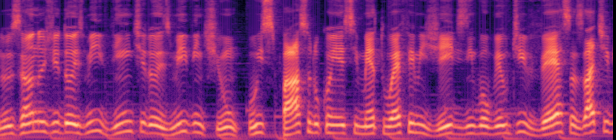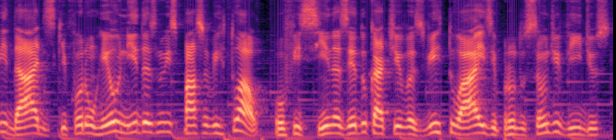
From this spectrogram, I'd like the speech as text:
Nos anos de 2020 e 2021, o Espaço do Conhecimento UFMG desenvolveu diversas atividades que foram reunidas no espaço virtual: oficinas educativas virtuais e produção de vídeos,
